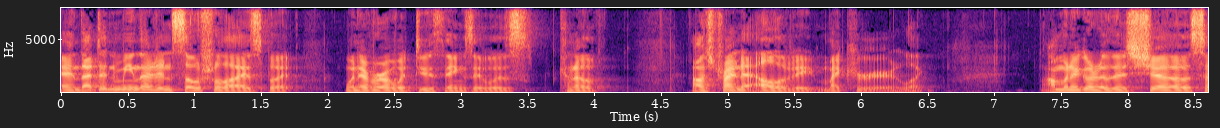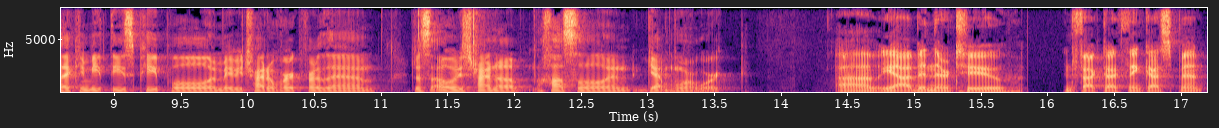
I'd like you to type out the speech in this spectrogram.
And that didn't mean that I didn't socialize, but whenever I would do things, it was kind of I was trying to elevate my career. Like I'm gonna go to this show so I can meet these people and maybe try to work for them. Just always trying to hustle and get more work. Uh, yeah, I've been there too. In fact, I think I spent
